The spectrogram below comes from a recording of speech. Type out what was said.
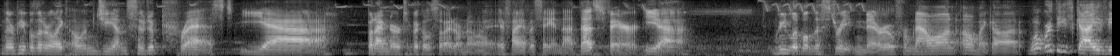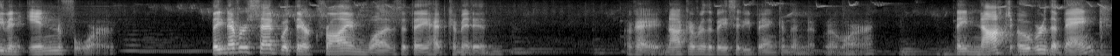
There are people that are like, OMG, I'm so depressed. Yeah. But I'm neurotypical, so I don't know if I have a say in that. That's fair. Yeah. We live on the straight and narrow from now on. Oh my god. What were these guys even in for? They never said what their crime was that they had committed. Okay, knock over the Bay City Bank and then no, more. They knocked over the bank?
